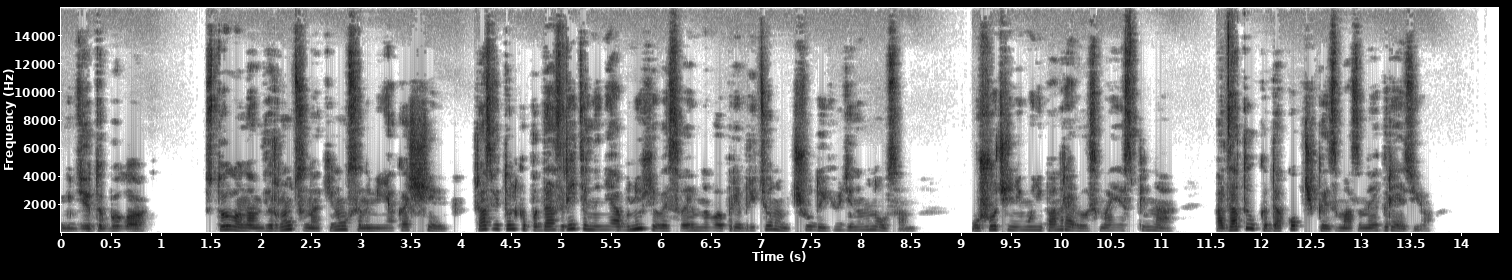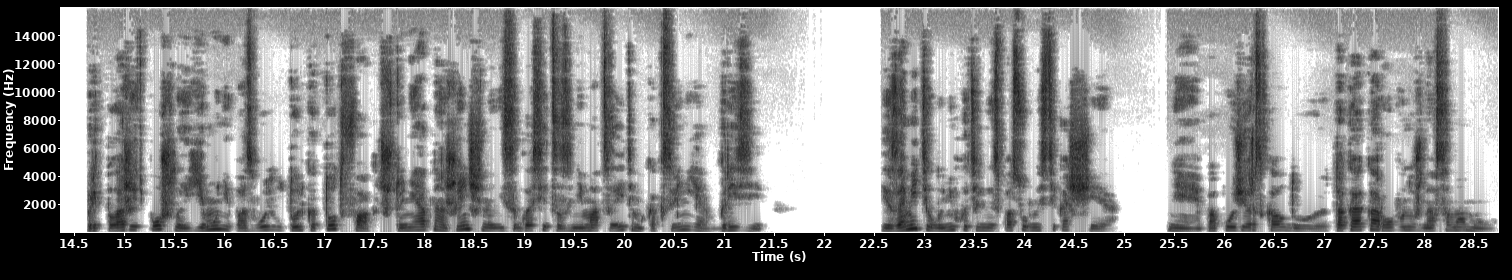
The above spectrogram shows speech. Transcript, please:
Где ты была? Стоило нам вернуться, накинулся на меня Кощей, разве только подозрительно не обнюхивая своим новоприобретенным чудо-юдиным носом. Уж очень ему не понравилась моя спина, от затылка до копчика, измазанная грязью. Предположить пошлое ему не позволил только тот факт, что ни одна женщина не согласится заниматься этим, как свинья, в грязи. Я заметил унюхательные способности Кощея. Не, попозже расколдую, такая корова нужна самому.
